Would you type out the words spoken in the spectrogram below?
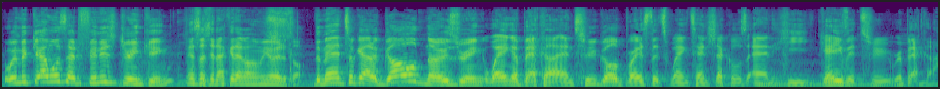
When the camels had finished drinking, the man took out a gold nose ring weighing a beka and two gold bracelets weighing 10 shekels and he gave it to Rebecca.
